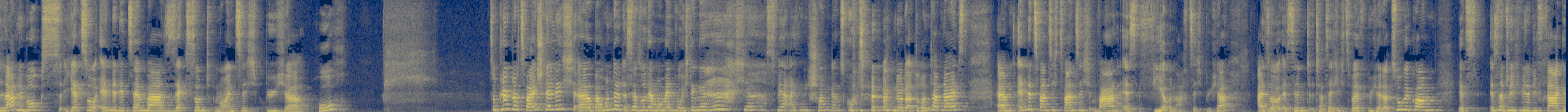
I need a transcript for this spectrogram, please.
Lovely Books jetzt so Ende Dezember 96 Bücher hoch. Zum Glück noch zweistellig. Äh, bei 100 ist ja so der Moment, wo ich denke, ja, es wäre eigentlich schon ganz gut, wenn du da drunter bleibst. Ähm, Ende 2020 waren es 84 Bücher. Also es sind tatsächlich zwölf Bücher dazugekommen. Jetzt ist natürlich wieder die Frage,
